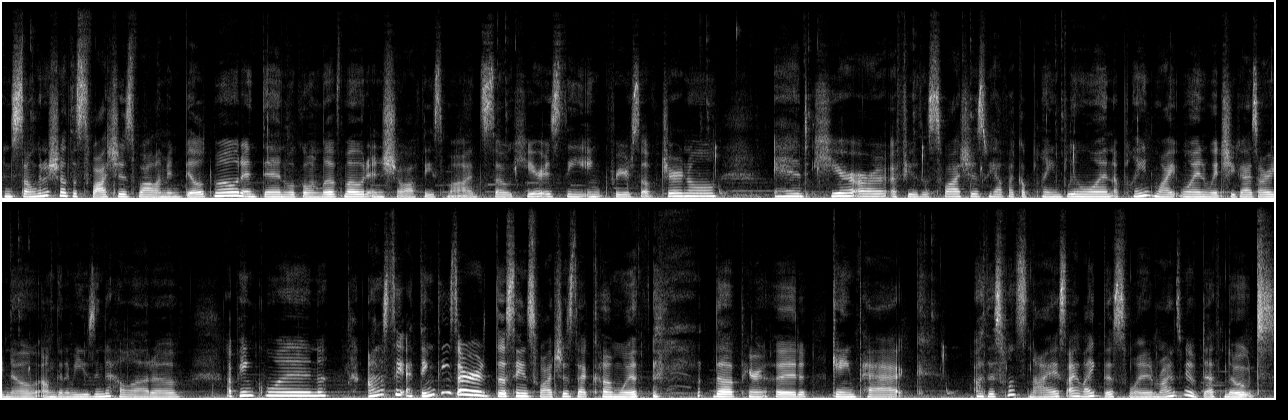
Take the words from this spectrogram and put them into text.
And so I'm going to show the swatches while I'm in build mode and then we'll go in live mode and show off these mods. So here is the Ink for Yourself journal. And here are a few of the swatches. We have like a plain blue one, a plain white one, which you guys already know I'm going to be using the hell out of a pink one. Honestly, I think these are the same swatches that come with the Parenthood game pack. Oh, this one's nice. I like this one. It reminds me of Death Note.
